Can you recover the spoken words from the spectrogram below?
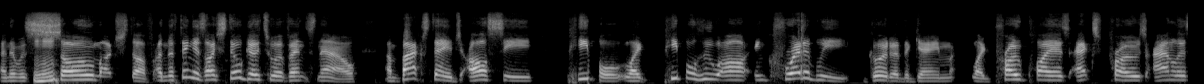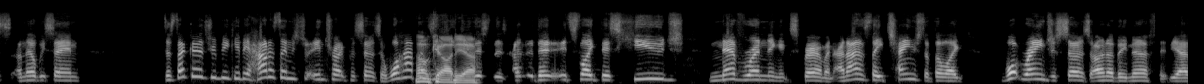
and there was Mhm. so much stuff. And the thing is, I still go to events now, and backstage, I'll see people like people who are incredibly good at the game, like pro players, ex pros, analysts, and they'll be saying. Does that go through BKB? How does that interact with so and so? What happens? Oh, God, yeah. This, this? And It's like this huge, never-ending experiment. And as they changed it, they're like, what range is so and so? Oh no, they nerfed it. Yeah.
